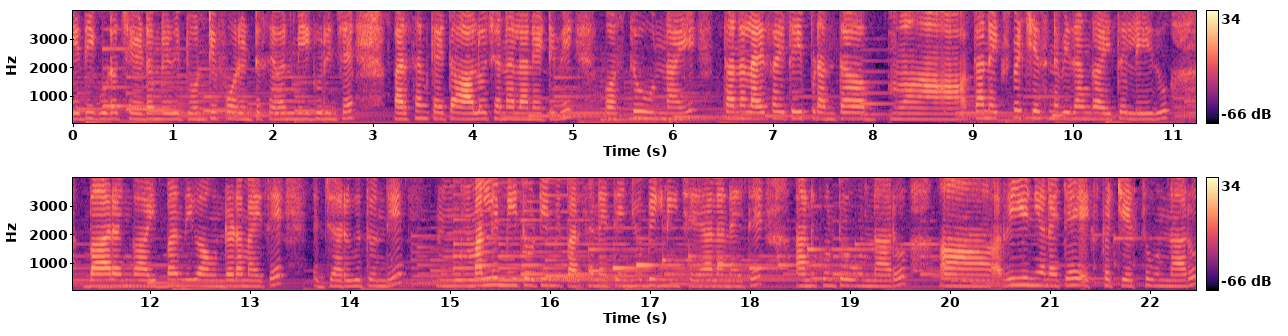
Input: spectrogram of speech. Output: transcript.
ఏది కూడా చేయడం లేదు. ట్వంటీ ఫోర్ ఇంటూ సెవెన్ మీ గురించే పర్సన్కి అయితే ఆలోచనలు అనేటివి వస్తూ ఉన్నాయి. తన లైఫ్ అయితే ఇప్పుడు అంత తను ఎక్స్పెక్ట్ చేసిన విధంగా అయితే లేదు. భారంగా ఇబ్బందిగా ఉండడం అయితే జరుగుతుంది. మళ్ళీ మీతోటి మీ పర్సన్ అయితే న్యూ బిగినింగ్ చేయాలని అయితే అనుకుంటూ ఉన్నారు. రీయూనియన్ అయితే ఎక్స్పెక్ట్ చేస్తూ ఉన్నారు.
